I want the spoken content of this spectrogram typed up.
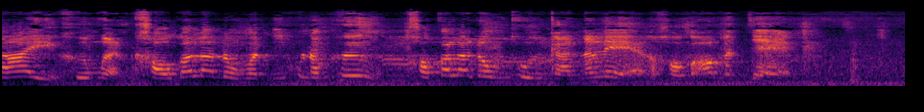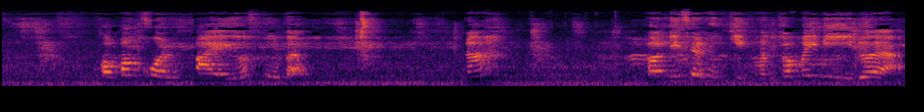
ช่คือเหมือนเขาก็ระดมวันนี้คุณน้ำพึ่งเขาก็ระดมทุนกันนั่นแหละแล้วเขาก็เอามาแจกเพราะบางคนไปก็คือแบบ นะ ตอนนี้เศรษฐกิจมันก็ไม่ดีด้วยอะ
